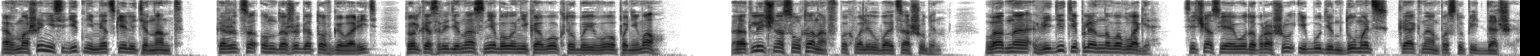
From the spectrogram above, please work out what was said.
а в машине сидит немецкий лейтенант. Кажется, он даже готов говорить, только среди нас не было никого, кто бы его понимал. «Отлично, Султанов», — похвалил бойца Шубин. «Ладно, ведите пленного в лагерь. Сейчас я его допрошу и будем думать, как нам поступить дальше».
